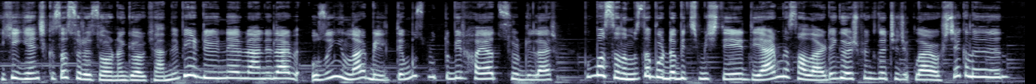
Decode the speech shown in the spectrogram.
İki genç kısa süre sonra görkemli bir düğünle evlendiler ve uzun yıllar birlikte mutlu bir hayat sürdüler. Bu masalımız da burada bitmiştir. Diğer masallarda görüşmek üzere çocuklar. Hoşçakalın.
